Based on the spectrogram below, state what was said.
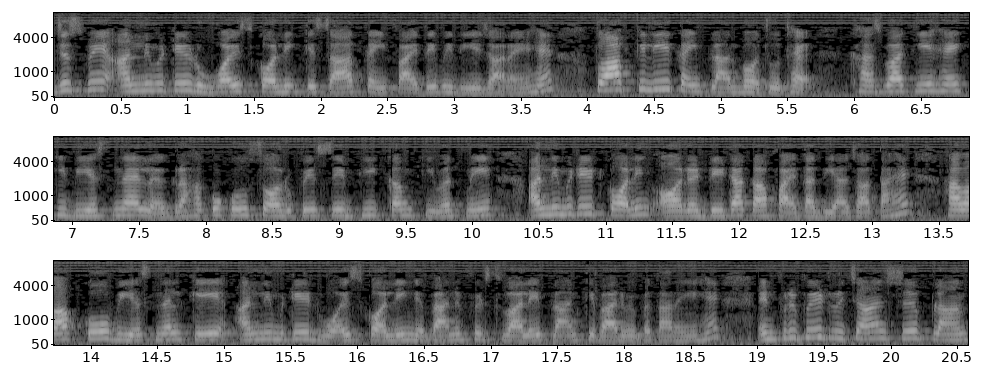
जिसमें अनलिमिटेड वॉइस कॉलिंग के साथ कई फ़ायदे भी दिए जा रहे हैं तो आपके लिए कई प्लान मौजूद है। खास बात यह है कि बीएसएनएल ग्राहकों को सौ रुपये से भी कम कीमत में अनलिमिटेड कॉलिंग और डेटा का फ़ायदा दिया जाता है। हम आपको बीएसएनएल के अनलिमिटेड वॉइस कॉलिंग बेनिफिट्स वाले प्लान के बारे में बता रहे हैं। इन प्रीपेड रिचार्ज प्लान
